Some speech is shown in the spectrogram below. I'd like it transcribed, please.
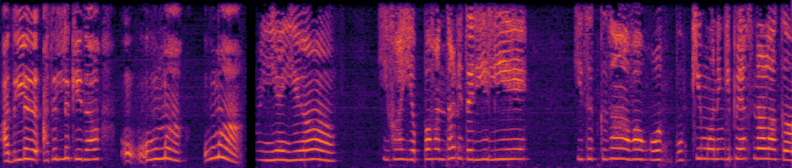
அதுல அதுல கீதா உ- உமா உமா. ஐயோ இவ எப்ப வந்தான்னு தெரியலையே. இதுக்கு தான் அவ ஒ- முக்கியமா நீங்க பேசினாலாக்கா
